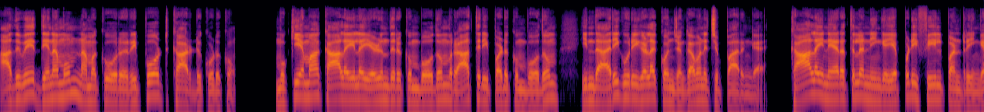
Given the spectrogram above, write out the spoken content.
அதுவே தினமும் நமக்கு ஒரு ரிப்போர்ட் கார்டு கொடுக்கும். முக்கியமா காலையில எழுந்திருக்கும் போதும் ராத்திரி படுக்கும் போதும் இந்த அறிகுறிகளை கொஞ்சம் கவனிச்சு பாருங்க. காலை நேரத்துல நீங்க எப்படி ஃபீல் பண்றீங்க?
